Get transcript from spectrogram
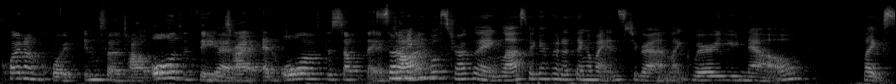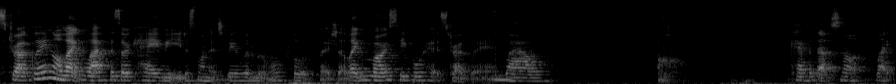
quote unquote infertile, all of the things, Yeah. right? And all of the stuff that they have so done. many people struggling. Last week I put a thing on my Instagram like, "Where are you now?" Like struggling or like life is okay, but you just want it to be a little bit more full of pleasure. Like most people hit struggling. Wow. Oh. Okay, but that's not like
